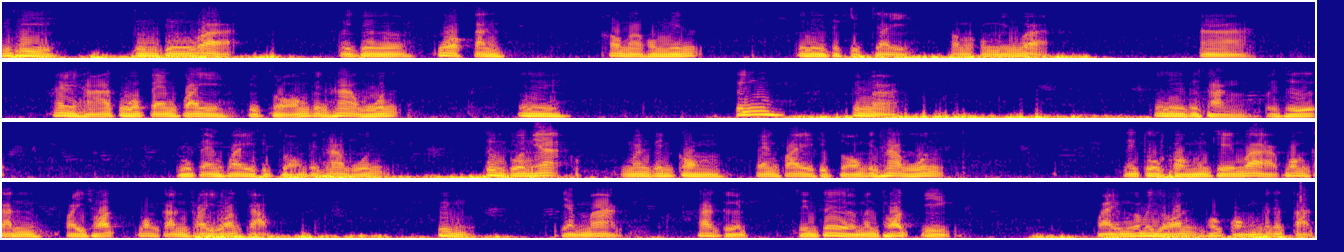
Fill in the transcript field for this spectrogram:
วิธีจนเจอว่าไปเจอพวกกันเข้ามาคอมเมนต์ก็เลยสะกิดใจเข้ามาคอมเมนต์ว่า อ่า ให้หาตัวแปลงไฟ 12 เป็น5โวลต์เลยปิ้งขึ้นมาก็เลยไปสั่งไปซื้อ ตัวแปลงไฟ 12 เป็น5โวลต์ซึ่งตัวเนี้ยมันเป็นกล่องแปลงไฟ 12 เป็น5โวลต์ในตัวกล่องมันเกมว่าป้องกันไฟช็อตป้องกันไฟย้อนกลับ ซึ่งแจ่มมากถ้าเกิดเซนเซอร์มันช็อตอีกไฟมันก็ไม่ย้อนเพราะกล่องมันจะตัด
